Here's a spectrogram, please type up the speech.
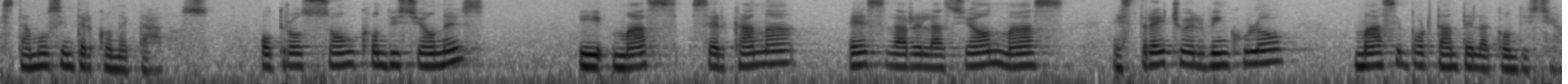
estamos interconectados. Otros son condiciones y más cercana es la relación, más estrecho el vínculo, más importante la condición.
